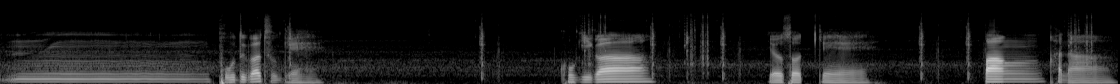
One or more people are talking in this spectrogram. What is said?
음 보드가 두 개, 고기가 여섯 개, 빵 하나,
